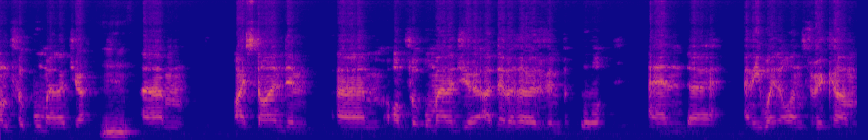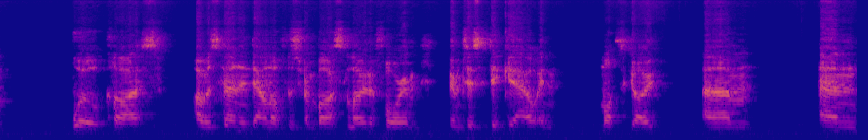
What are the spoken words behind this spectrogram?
on Football Manager. Mhm. Um, I signed him um, on Football Manager. I'd never heard of him before, and uh, and he went on to become world class. I was turning down offers from Barcelona for him, for him to stick it out in Moscow. Um, and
